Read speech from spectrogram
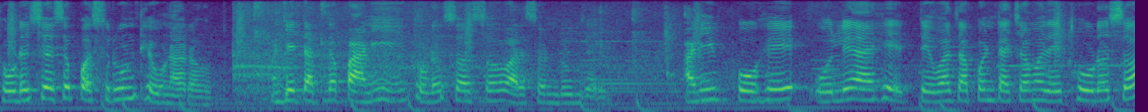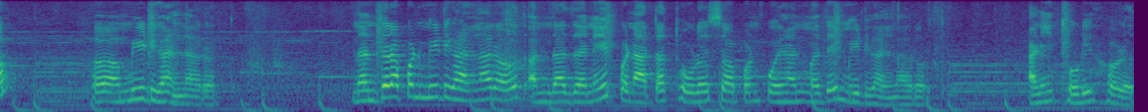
थोडेसे असं पसरून ठेवणार आहोत. म्हणजे त्यातलं पाणी थोडंसं असं वारसंडून जाईल. आणि पोहे ओले आहेत तेव्हाच आपण त्याच्यामध्ये थोडंसं मीठ घालणार आहोत. नंतर आपण मीठ घालणार आहोत अंदाजाने पण आता थोडंसं आपण पोह्यांमध्ये मीठ घालणार आहोत. आणि थोडी हळद.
